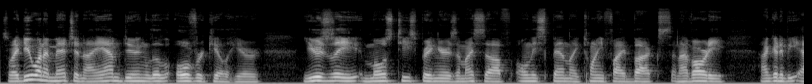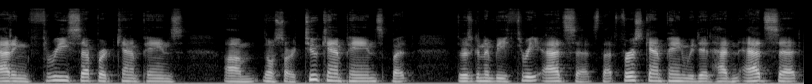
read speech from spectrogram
So I do want to mention I am doing a little overkill here. Usually most Teespringers and myself only spend like 25 bucks and I've already I'm going to be adding three separate campaigns um, no sorry two campaigns but there's going to be three ad sets. That first campaign we did had an ad set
